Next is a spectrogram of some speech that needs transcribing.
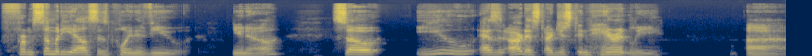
from somebody else's point of view you know? So you as an artist are just inherently uh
